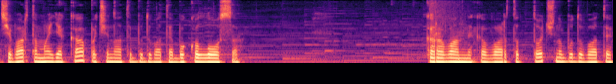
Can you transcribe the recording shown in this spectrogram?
Чи варто маяка починати будувати або колоса? Караванника варто точно будувати.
